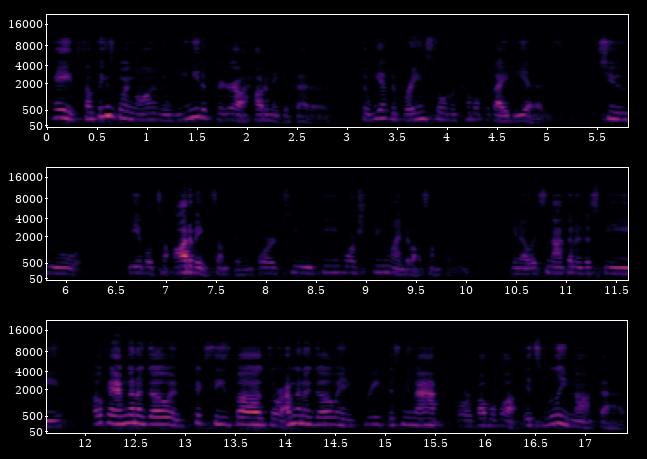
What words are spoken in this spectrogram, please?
hey, something's going on and we need to figure out how to make it better. So we have to brainstorm and come up with ideas to be able to automate something or to be more streamlined about something. You know, it's not going to just be, okay, I'm going to go and fix these bugs or I'm going to go and create this new app or blah, blah, blah. It's really not that.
